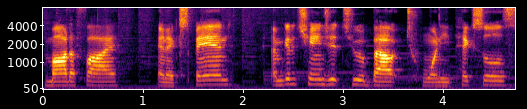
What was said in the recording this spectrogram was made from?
modify, and expand, I'm going to change it to about 20 pixels.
